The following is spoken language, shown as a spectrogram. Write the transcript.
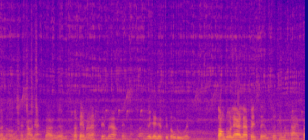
ก็หนองแถวๆเนี้ยก็เริ่มก็เต็มแล้วนะเต็มไปแล้วเต็มแล้ว เหลืออย่างเดียวคือต้องดูมัน ต้องดูแลและไปเสริมส่วนที่มันตายไป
